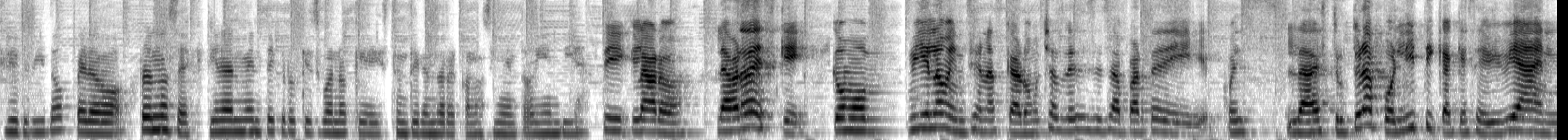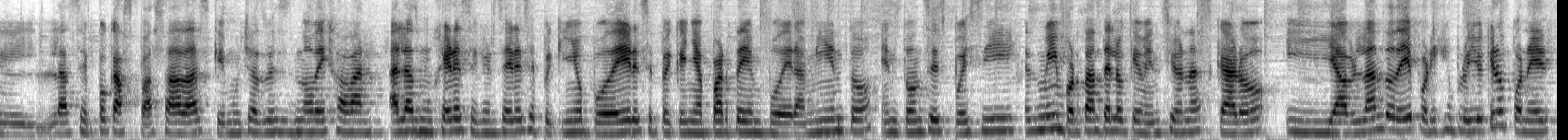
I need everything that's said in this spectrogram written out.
servido, pero, pero no sé, finalmente creo que es bueno que estén teniendo reconocimiento hoy en día. Sí, claro. La verdad es que, como bien lo mencionas, Caro, muchas veces esa parte de, pues, la estructura política que se vivía en las épocas pasadas, que muchas veces no dejaban a las mujeres ejercer ese pequeño poder, esa pequeña parte de empoderamiento. Entonces, pues sí, es muy importante lo que mencionas, Caro. Y hablando de, por ejemplo, yo quiero poner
